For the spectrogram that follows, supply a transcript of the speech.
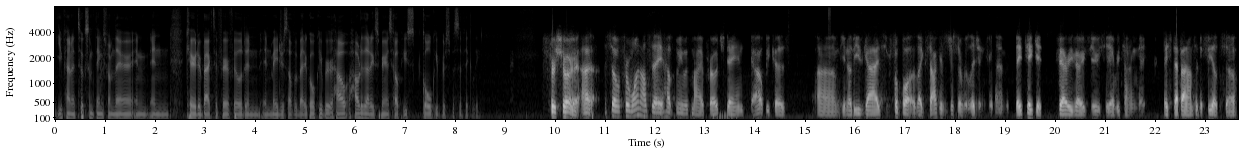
you kind of took some things from there and, and carried it back to Fairfield and, and made yourself a better goalkeeper? How how did that experience help you goalkeeper specifically? For sure. Uh, so for one, I'll say it helped me with my approach day in day out because, um, you know, these guys, football, like soccer is just a religion for them. They take it very, very seriously every time they they step out onto the field. So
